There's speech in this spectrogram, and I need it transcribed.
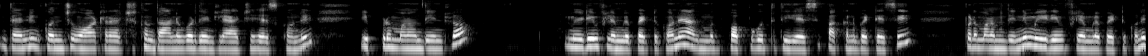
అండి ఇంకొంచెం వాటర్ యాడ్ చేసుకొని దాన్ని కూడా దీంట్లో యాడ్ చేసుకోండి. ఇప్పుడు మనం దీంట్లో మీడియం ఫ్లేమ్లో పెట్టుకొని అది పప్పు గుత్తి తీసేసి పక్కన పెట్టేసి ఇప్పుడు మనం దీన్ని మీడియం ఫ్లేమ్లో పెట్టుకొని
